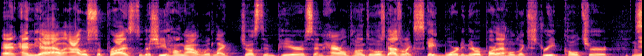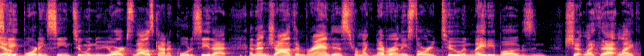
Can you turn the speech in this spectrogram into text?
And and yeah, I was surprised too that she hung out with like Justin Pierce and Harold Hunter. Those guys were like skateboarding. They were part of that whole like street culture Yep. skateboarding scene too in New York. So that was kind of cool to see that. And then Jonathan Brandis from like Never Ending Story 2 and Ladybugs and shit like that. Like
